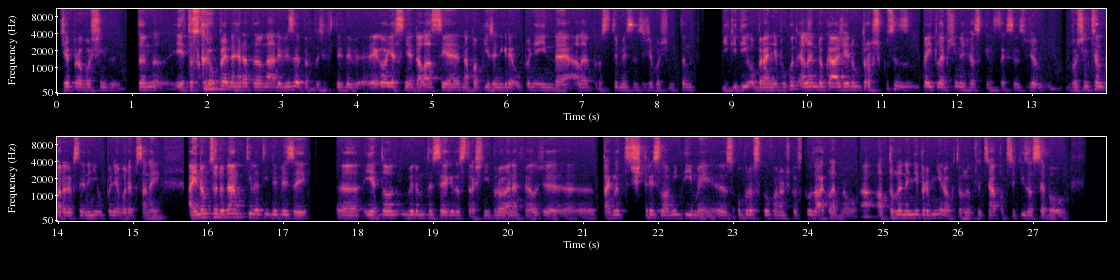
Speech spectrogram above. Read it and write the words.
že pro Washington je to skoro úplně nehratelná divize, protože v těch jako jasně Dallas je na papíře někde úplně jinde, ale prostě myslím si, že Washington díky té obraně, pokud Ellen dokáže jenom trošku se být lepší než Haskins, tak si myslím, že Washington paradoxně není úplně odepsaný. A jenom co dodám k této divizi, eh, je to, uvědomte si, jak je to strašný pro NFL, že eh, takhle čtyři slavní týmy eh, s obrovskou fanouškovskou základnou a, a tohle není první rok, tohle už je třeba po třetí za sebou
